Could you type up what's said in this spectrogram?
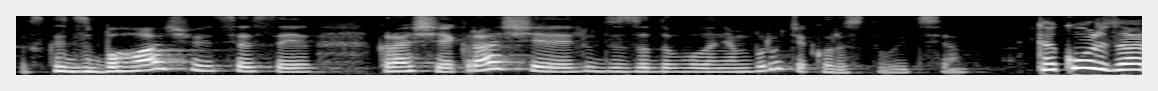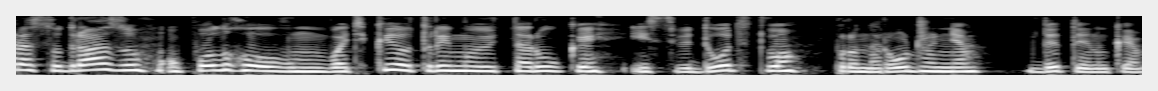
так сказати, збагачується, все краще і краще. Люди з задоволенням беруть і користуються. Також зараз одразу у пологовому батьки отримують на руки і свідоцтво про народження дитинки.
